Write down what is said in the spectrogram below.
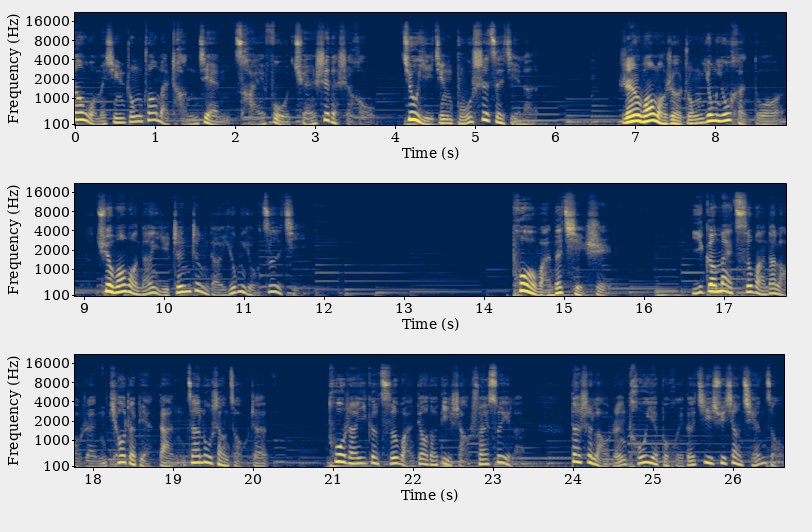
当我们心中装满成见、财富、权势的时候，就已经不是自己了。人往往热衷拥有很多，却往往难以真正的拥有自己。破碗的启示：一个卖瓷碗的老人挑着扁担在路上走着，突然一个瓷碗掉到地上摔碎了，但是老人头也不回地继续向前走。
